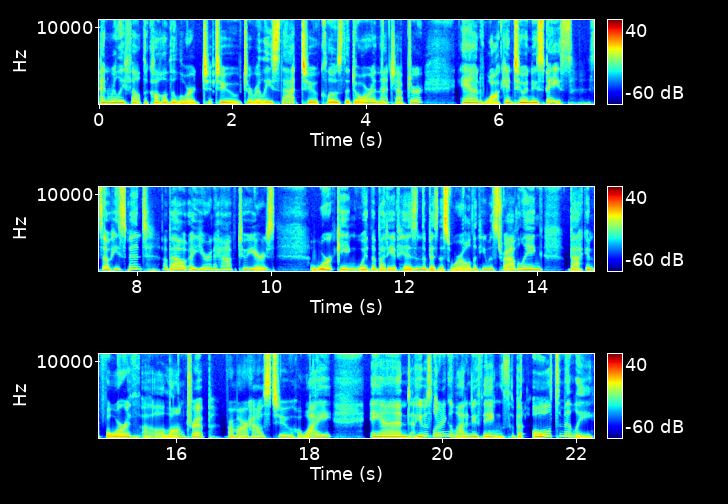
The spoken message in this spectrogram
and really felt the call of the Lord to, to, to release that, to close the door in that chapter and walk into a new space. So he spent about a year and a half, two years working with a buddy of his in the business world, and he was traveling back and forth a, a long trip from our house to Hawaii. And he was learning a lot of new things. But ultimately,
